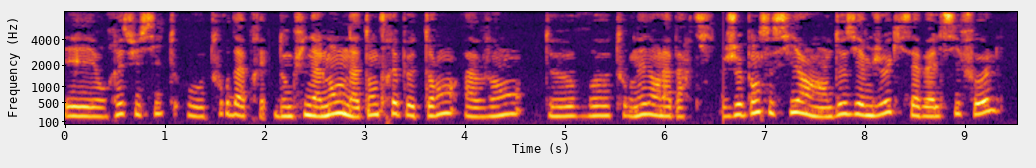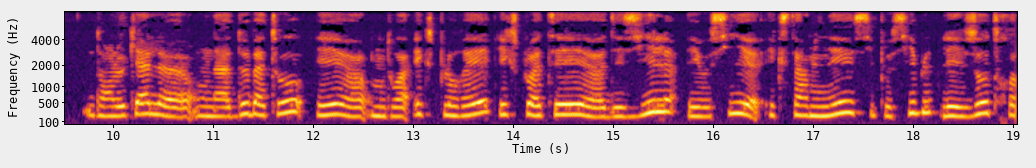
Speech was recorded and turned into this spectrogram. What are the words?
et on ressuscite au tour d'après. Donc finalement, on attend très peu de temps avant de retourner dans la partie. Je pense aussi à un deuxième jeu qui s'appelle Seafall, dans lequel euh, on a deux bateaux et euh, on doit explorer, exploiter euh, des îles et aussi exterminer, si possible, les autres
